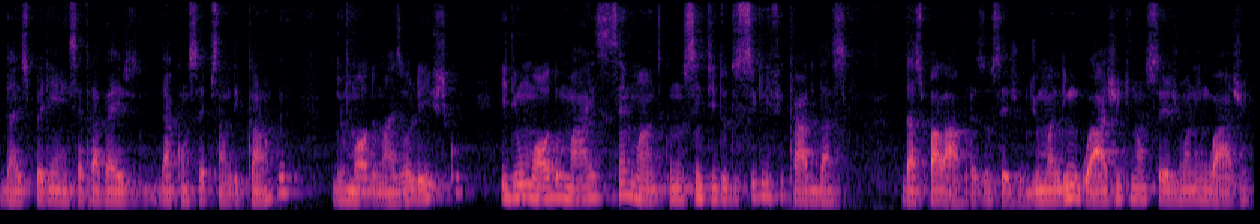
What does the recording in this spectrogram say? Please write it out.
da experiência através da concepção de campo, de um modo mais holístico, e de um modo mais semântico, no sentido do significado das, das palavras, ou seja, de uma linguagem que não seja uma linguagem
